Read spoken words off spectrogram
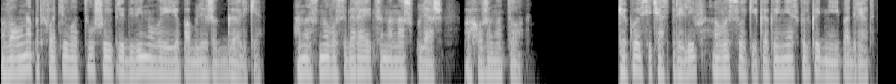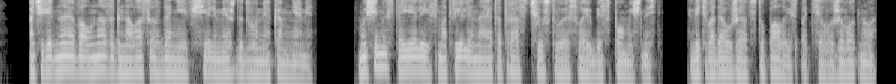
Волна подхватила тушу и придвинула ее поближе к гальке. Она снова собирается на наш пляж, похоже на то. Какой сейчас прилив? Высокий, как и несколько дней подряд. Очередная волна загнала создание в щель между двумя камнями. Мужчины стояли и смотрели на этот раз, чувствуя свою беспомощность, ведь вода уже отступала из-под тела животного.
